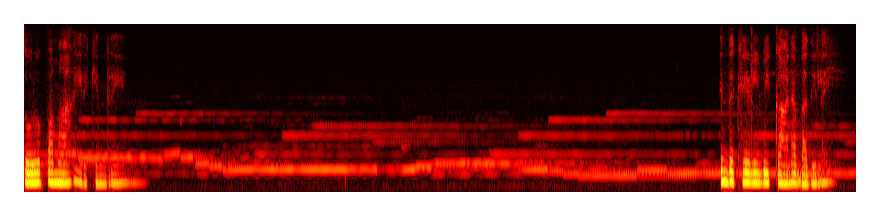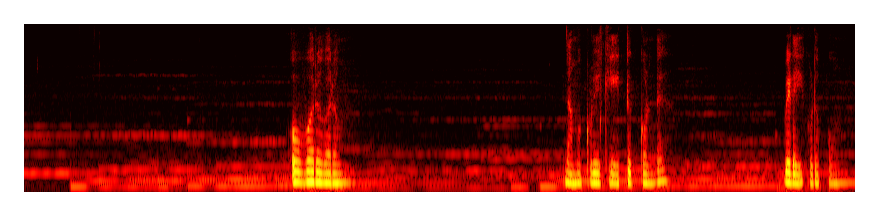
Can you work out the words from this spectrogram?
சொரூபமாக இருக்கின்றேன். இந்த கேள்விக்கான பதிலை. ஒவ்வொருவரும் நமக்குள் கேட்டுக்கொண்டு விடை கொடுப்போம்.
